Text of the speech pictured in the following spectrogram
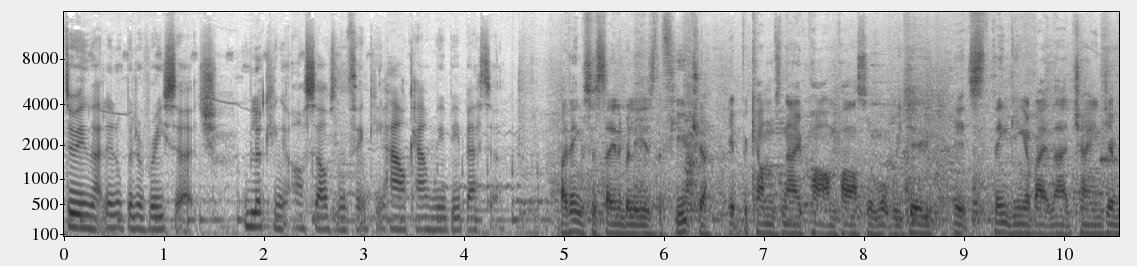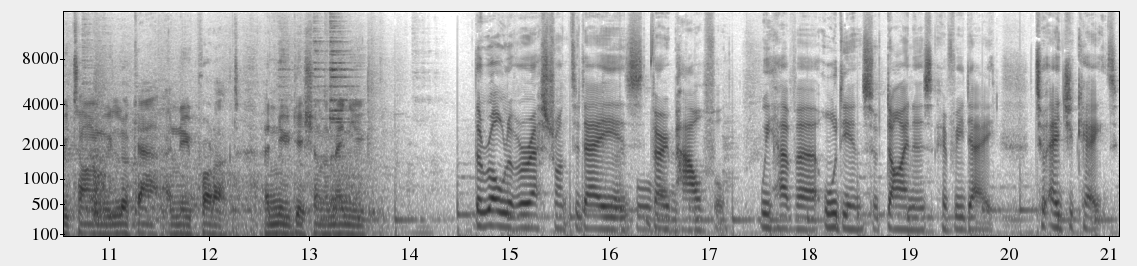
doing that little bit of research, looking at ourselves and thinking, how can we be better? I think sustainability is the future. It becomes now part and parcel of what we do. It's thinking about that change every time we look at a new product, a new dish on the menu. The role of a restaurant today is very powerful. We have an audience of diners every day to educate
